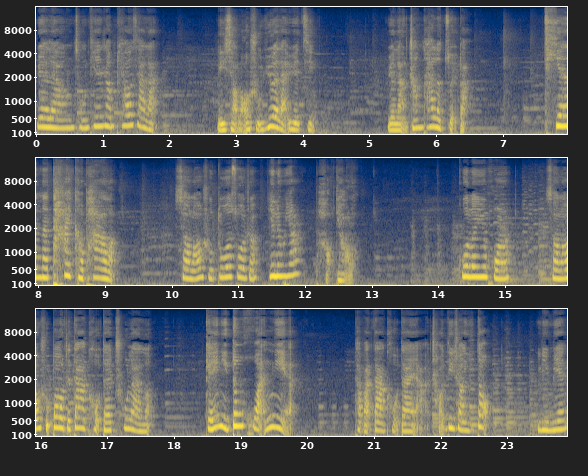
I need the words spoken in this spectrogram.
月亮从天上飘下来，离小老鼠越来越近。月亮张开了嘴巴，天哪，太可怕了！小老鼠哆嗦着一溜烟儿跑掉了。过了一会儿，小老鼠抱着大口袋出来了。给你都还你！他把大口袋呀朝地上一倒，里面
